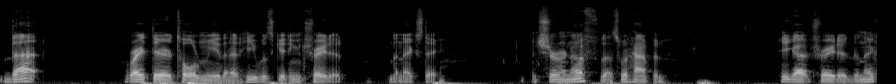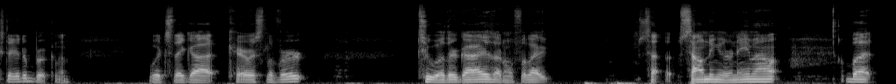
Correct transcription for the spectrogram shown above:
That right there told me that he was getting traded the next day. And sure enough, that's what happened. He got traded the next day to Brooklyn, which they got Caris LeVert, two other guys. I don't feel like sounding their name out, but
